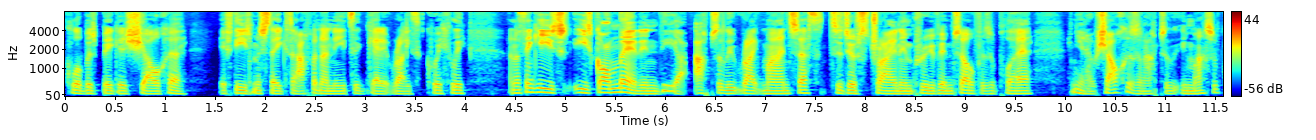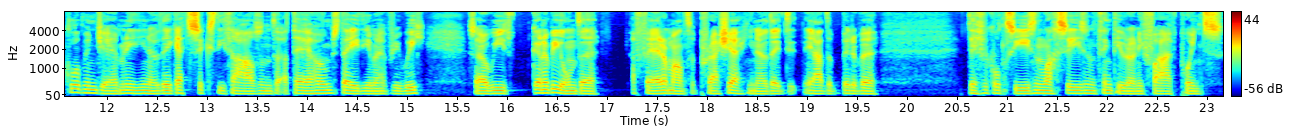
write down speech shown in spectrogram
club as big as Schalke. If these mistakes happen, I need to get it right quickly." And I think he's he's gone there in the absolute right mindset to just try and improve himself as a player. And you know, Schalke is an absolutely massive club in Germany. You know, they get sixty thousand at their home stadium every week, so he's going to be under a fair amount of pressure. You know, they they had a bit of a difficult season last season. I think they were only five points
